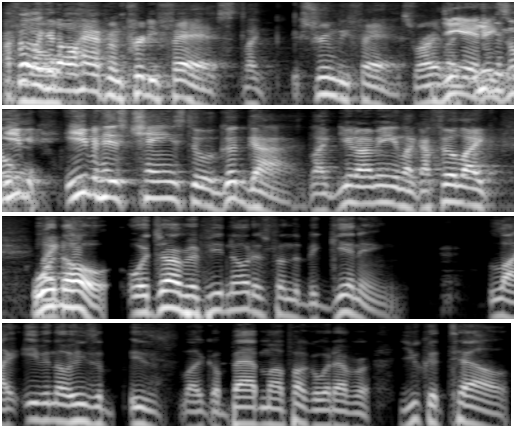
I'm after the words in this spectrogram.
I feel like it all happened pretty fast, like extremely fast, right? Like, Yeah, even, even even his change to a good guy, like you know what I mean. Like I feel like well, like- no. Well, Jarv, if you notice from the beginning, like even though he's a he's like a bad motherfucker, whatever, you could tell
